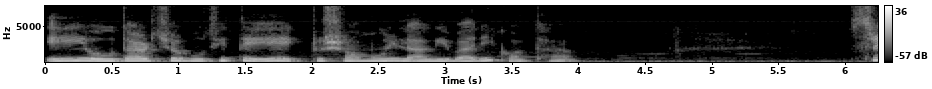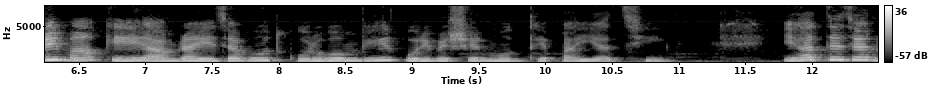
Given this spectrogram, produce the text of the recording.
এই ঔদার্য বুঝিতে একটু সময় লাগিবারই কথা। শ্রীমাকে আমরা এ যাবৎ গুরুগম্ভীর পরিবেশের মধ্যে পাইয়াছি। ইহাতে যেন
